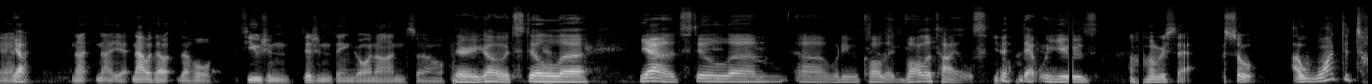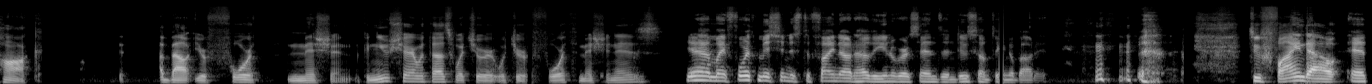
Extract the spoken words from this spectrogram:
Yeah, Yep. not not yet. Not without the whole fusion fission thing going on. So there you go it's still uh yeah it's still um uh what do you call it volatiles Yeah. that we use a hundred percent. So I want to talk about your fourth mission. Can you share with us what your what your fourth mission is? yeah my fourth mission is to find out how the universe ends and do something about it to find out and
